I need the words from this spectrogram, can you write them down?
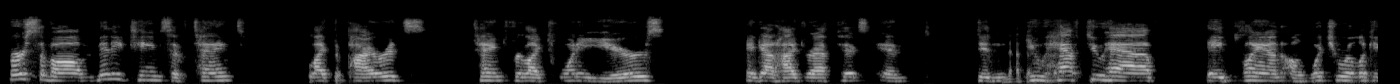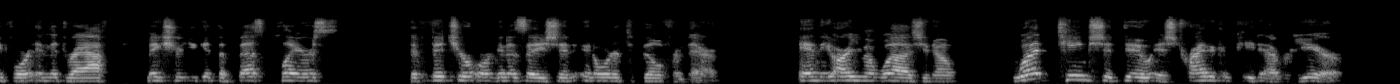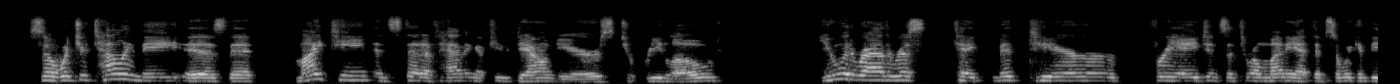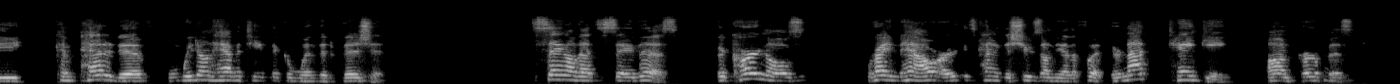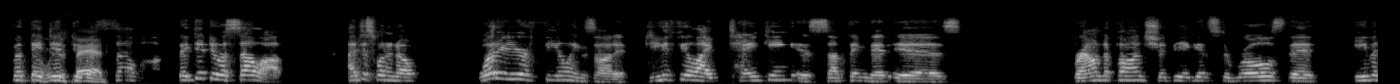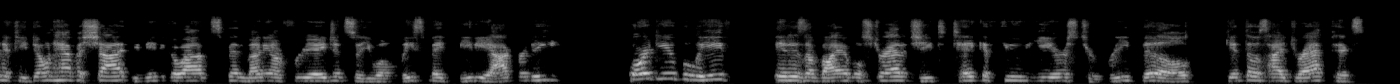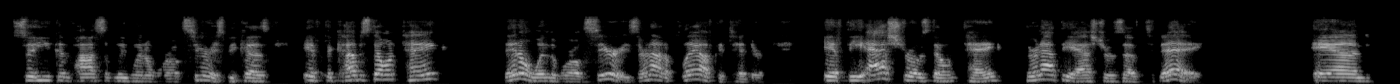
First of all, many teams have tanked, like the Pirates, tanked for like 20 years and got high draft picks and didn't you have to have a plan on what you are looking for in the draft. Make sure you get the best players that fit your organization in order to build from there. And the argument was you know what teams should do is try to compete every year. So what you're telling me is that my team instead of having a few down years to reload you would rather us take mid-tier free agents and throw money at them so we can be competitive when we don't have a team that can win the division. Saying all that to say this, the Cardinals right now are it's kind of the shoes on the other foot. They're not tanking on purpose, but they did do a sell off. They did do a sell off. I just want to know what are your feelings on it? Do you feel like tanking is something that is frowned upon, should be against the rules that even if you don't have a shot, you need to go out and spend money on free agents so you will at least make mediocrity? Or do you believe it is a viable strategy to take a few years to rebuild, get those high draft picks so you can possibly win a World Series? Because if the Cubs don't tank, they don't win the World Series. They're not a playoff contender. If the Astros don't tank, they're not the Astros of today. And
